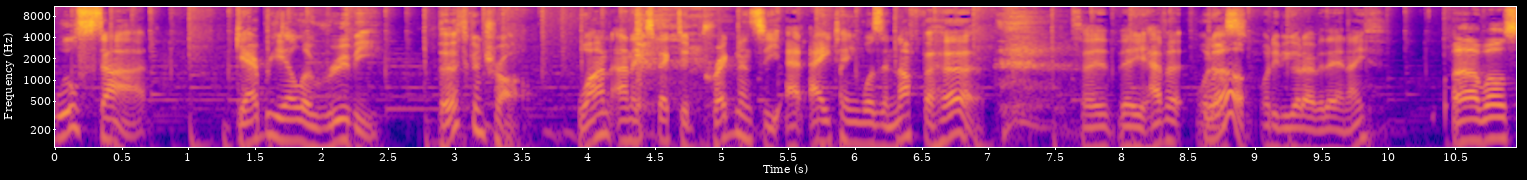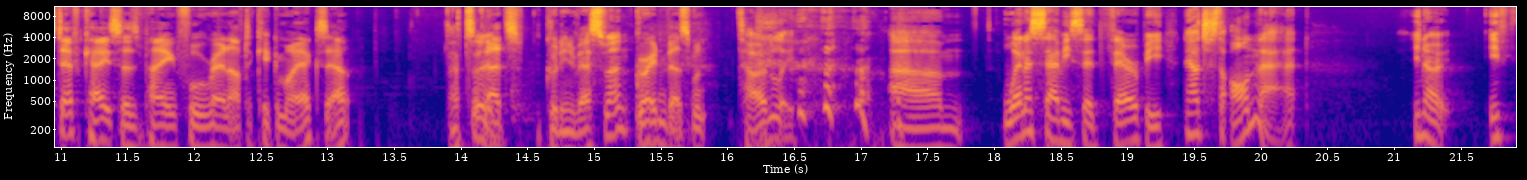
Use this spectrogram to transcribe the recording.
we'll start. Gabriella Ruby, birth control. One unexpected pregnancy at 18 was enough for her. So, there you have it. What Well. else? What have you got over there, Nath? Uh, well, Steph Kate says paying full rent after kicking my ex out. That's a That's- good investment. Great investment. Totally. um, when a savvy said therapy, now just on that, you know, if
